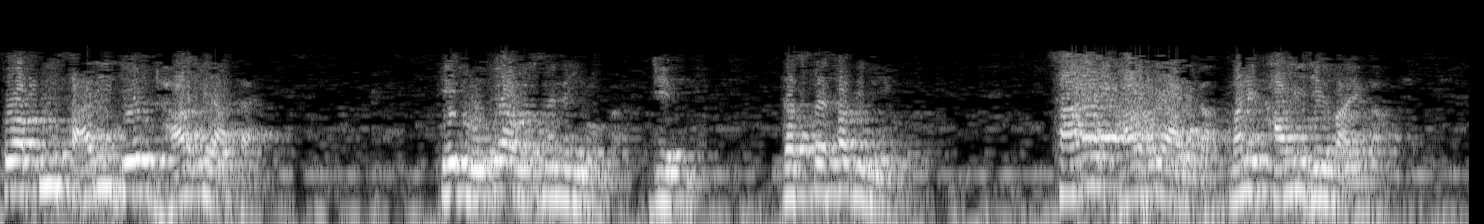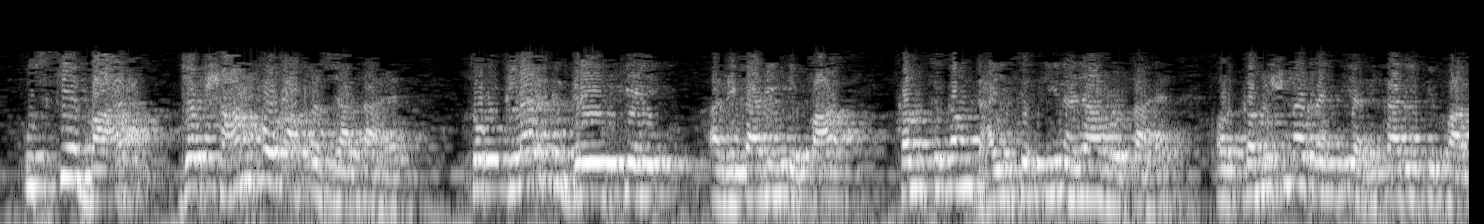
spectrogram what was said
तो अपनी सारी जेब झाड़ के आता है। एक रुपया उसमें नहीं होगा, जेब में। दस पैसा भी नहीं होगा। सारा झाड़ के आएगा, माने खाली जेब आएगा। उसके बाद जब शाम को वापस जाता है तो क्लर्क ग्रेड के अधिकारी के पास कम से कम ढाई से तीन हज़ार होता है। और कमिश्नर रैंक के अधिकारी के पास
